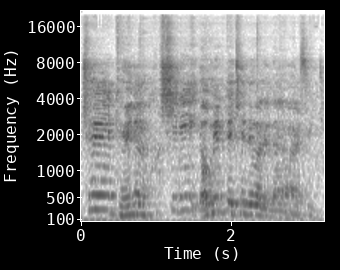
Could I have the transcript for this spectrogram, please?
최대는 확실히 0일 때 최대가 된다는 걸 알 수 있죠.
